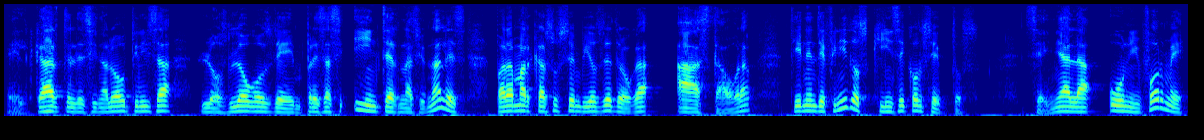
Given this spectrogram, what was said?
El cártel de Sinaloa utiliza los logos de empresas internacionales para marcar sus envíos de droga. Hasta ahora tienen definidos 15 conceptos señala un informe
